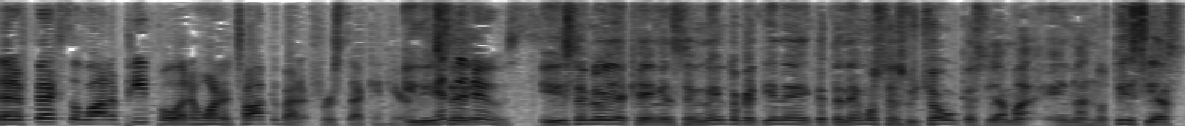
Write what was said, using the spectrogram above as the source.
that affects a lot of people, and I want to talk about it for a second here Y in the news. y dice Gloria que en el segmento que tiene que tenemos en su show que se llama En las noticias,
